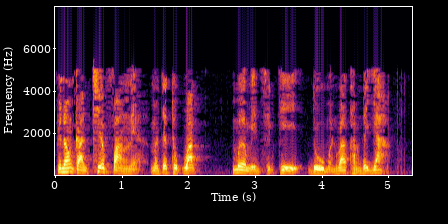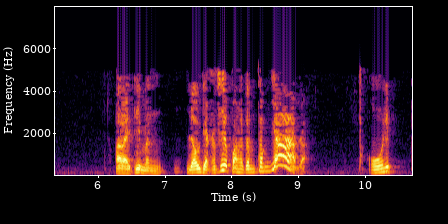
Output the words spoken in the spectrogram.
พี่น้องการเชื่อฟังเนี่ย มันจะถูกวัดเมื่อมีสิ่งที่ดูเหมือนว่าทำได้ยาก อะไรที่มันเราอยากจะเชื่อฟังแต่มันทำยากอะ โอ้นี่ไป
